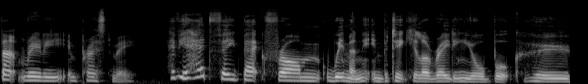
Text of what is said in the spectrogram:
that really impressed me. Have you had feedback from women in particular reading your book who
